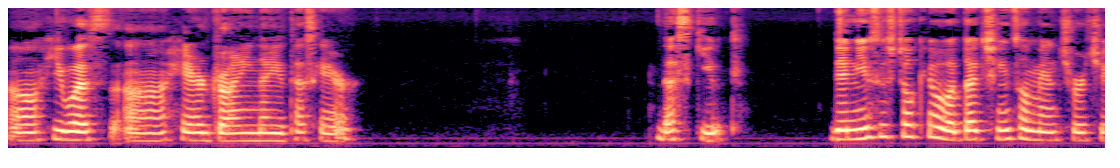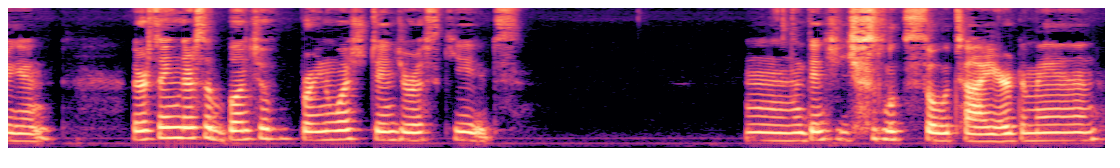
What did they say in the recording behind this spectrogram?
Uh, he was uh, hair drying Nayuta's hair. That's cute. The news is talking about that Chainsaw Man church again. They're saying there's a bunch of brainwashed, dangerous kids. Mm, Denji just looks so tired, man.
